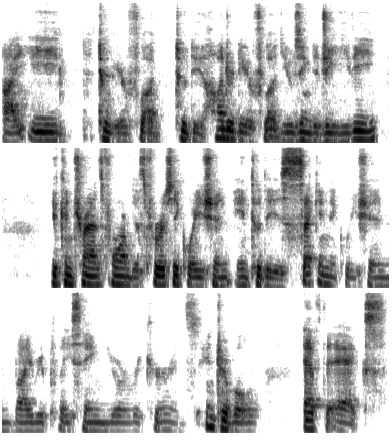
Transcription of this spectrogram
i.e. the two-year flood to the 100-year flood using the GEV, you can transform this first equation into the second equation by replacing your recurrence interval f to x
